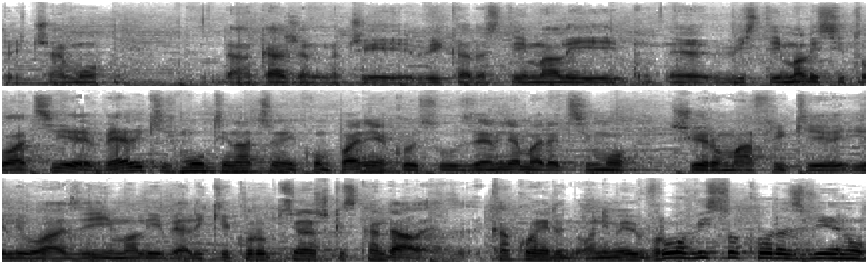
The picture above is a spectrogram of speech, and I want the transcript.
Pri čemu da vam kažem, znači vi kada ste imali, e, vi ste imali situacije velikih multinacionalnih kompanija koje su u zemljama recimo širom Afrike ili u Aziji imali velike korupcionaške skandale. Kako oni, oni imaju vrlo visoko razvijenu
